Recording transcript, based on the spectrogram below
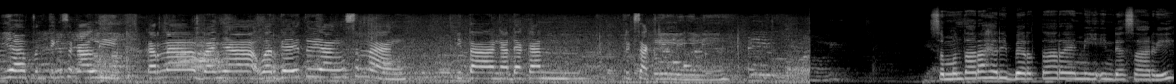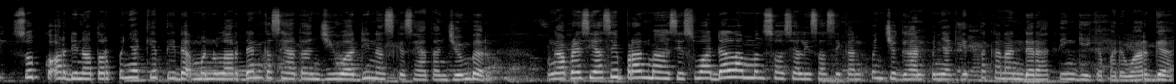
Iya penting sekali karena banyak warga itu yang senang kita ngadakan periksa keliling ini. Sementara Heriberta Reni Indasari, Subkoordinator Penyakit Tidak Menular dan Kesehatan Jiwa Dinas Kesehatan Jember, mengapresiasi peran mahasiswa dalam mensosialisasikan pencegahan penyakit tekanan darah tinggi kepada warga.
